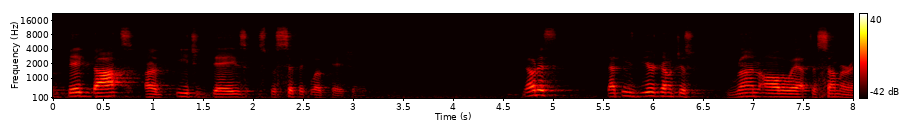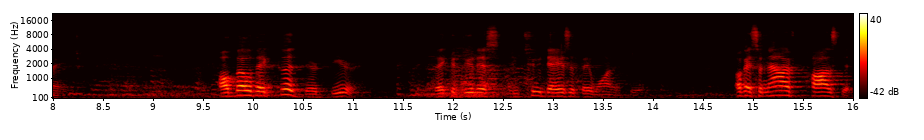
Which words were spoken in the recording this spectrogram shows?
big dots are each day's specific locations. Notice that these deer don't just run all the way up to summer range. Although they could, they're deer. They could do this in two days if they wanted to. Okay, so now I've paused it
